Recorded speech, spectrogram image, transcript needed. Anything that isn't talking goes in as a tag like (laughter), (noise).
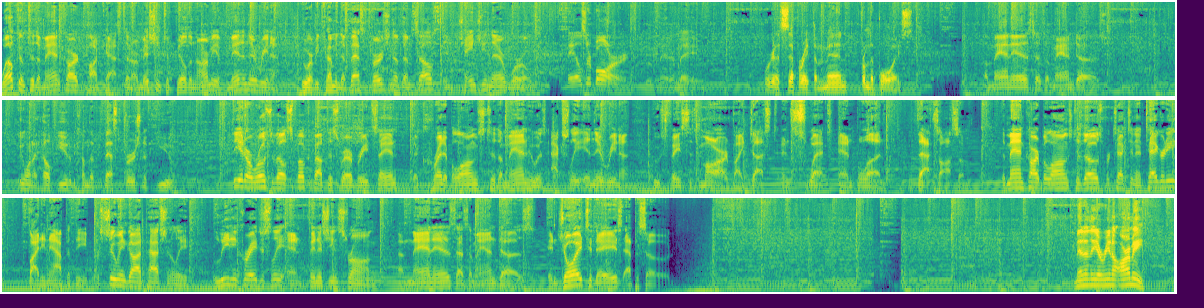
Welcome to the Man Card Podcast and our mission to build an army of men in the arena who are becoming the best version of themselves and changing their world. Males are born, but men are made. We're going to separate the men from the boys. A man is as a man does. We want to help you to become the best version of you. Theodore Roosevelt spoke about this rare breed, saying, The credit belongs to the man who is actually in the arena, whose face is marred by dust and sweat and blood. That's awesome. The man card belongs to those protecting integrity, fighting apathy, pursuing God passionately, leading courageously, and finishing strong. A man is as a man does. Enjoy today's episode. Men in the Arena Army.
